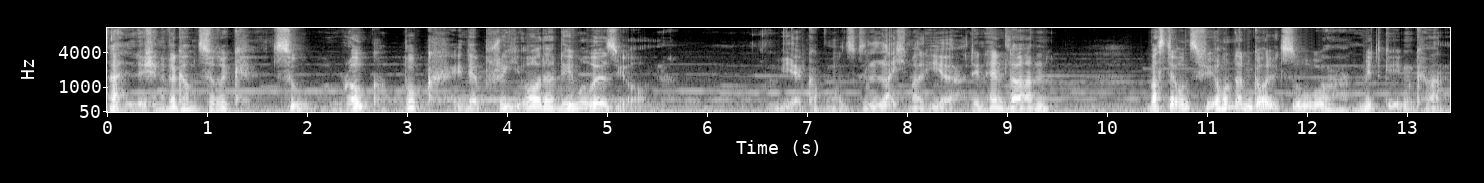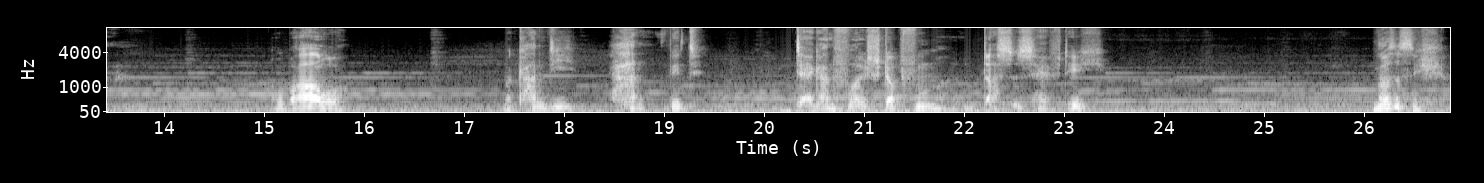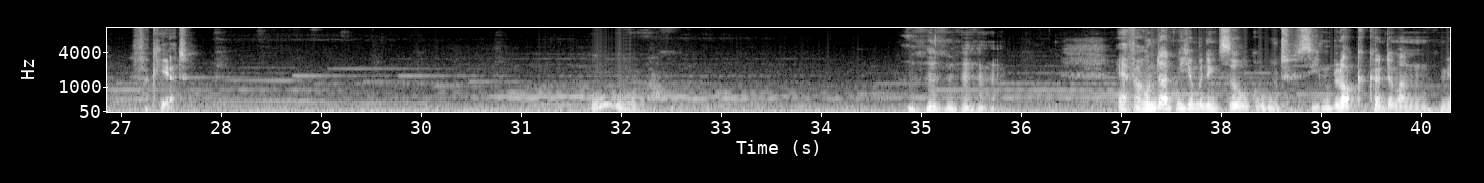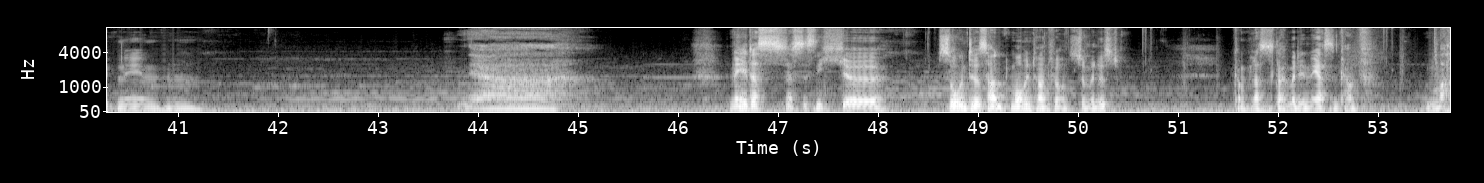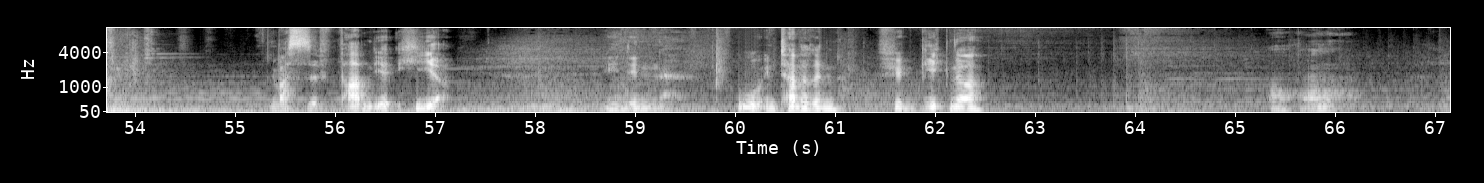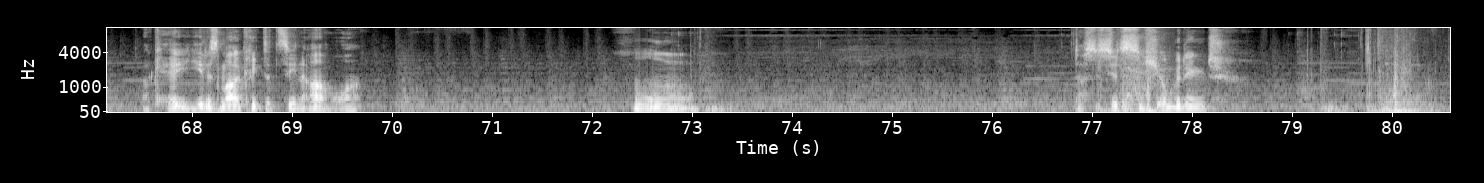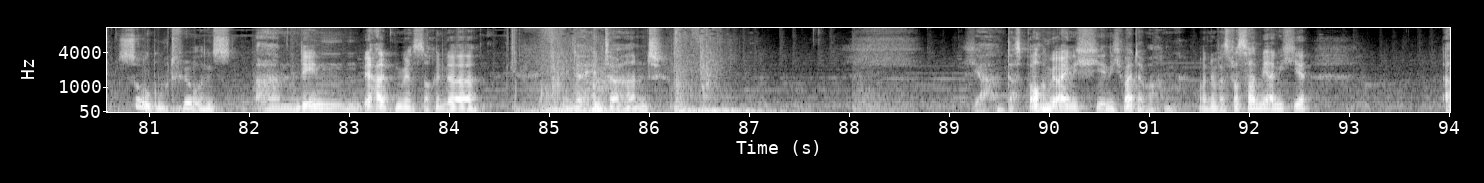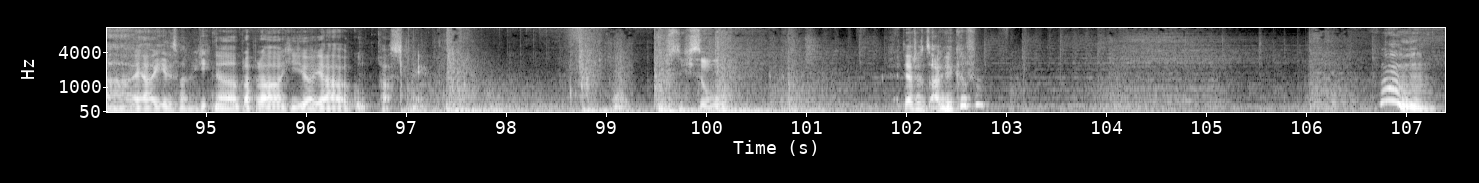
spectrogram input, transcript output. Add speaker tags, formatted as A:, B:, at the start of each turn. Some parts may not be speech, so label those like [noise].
A: Hallöchen und willkommen zurück zu Roguebook in der Pre-Order-Demo-Version. Wir gucken uns gleich mal hier den Händler an, was der uns für 100 Gold so mitgeben kann. Wow. Man kann die Hand mit Daggern vollstopfen. Das ist heftig. Das ist nicht verkehrt. Uh. [laughs] ja, für 100 nicht unbedingt so gut. 7 Block könnte man mitnehmen. Hm. Ja. Nee, das, das ist nicht äh, so interessant, momentan für uns zumindest. Komm, lass uns gleich mal den ersten Kampf machen. Was haben wir hier? In den... Uh, in Taverin für Gegner? Aha. Okay, jedes Mal kriegt er 10 Armor. Hm. Das ist jetzt nicht unbedingt so gut für uns. Ähm, den behalten wir uns noch in der, in der Hinterhand. Ja, das brauchen wir eigentlich hier nicht weitermachen. Warte, was, was haben wir eigentlich hier? Ah, ja, jedes Mal mit Gegner, bla bla. Hier, ja, gut, passt. Nee. Ist nicht so. Der hat uns angegriffen? Hm.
